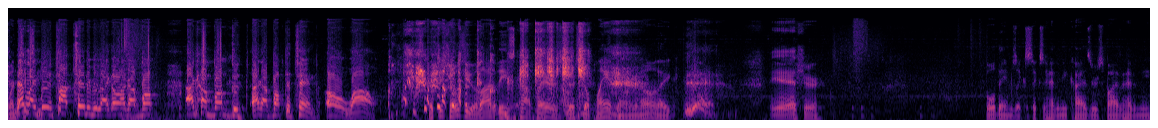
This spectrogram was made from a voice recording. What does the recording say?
That's like being top 10 to be like, oh, I got bumped. I got bumped to I got bumped to 10. Oh wow. It just shows you a lot of these top players. They're still playing though. You know, like Yeah. Yeah. for sure. Bold aim is like six ahead of me. Kaiser's five ahead of me.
